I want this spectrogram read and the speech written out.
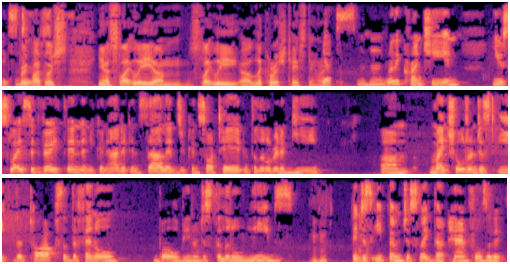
it's very delicious. popular. You know, slightly um, slightly uh, licorice tasting, right? Yes, mm-hmm. really crunchy, and you slice it very thin, and you can add it in salads. You can saute it with a little bit of ghee. Um, my children just eat the tops of the fennel bulb, you know, just the little leaves. Mm-hmm. They just eat them just like that, handfuls of it.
